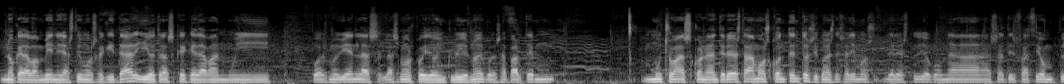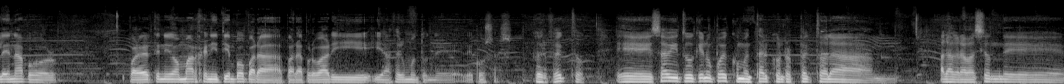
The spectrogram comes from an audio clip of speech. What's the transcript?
no quedaban bien y las tuvimos que quitar, y otras que quedaban muy, pues muy bien las, hemos podido incluir. ¿no? Y por esa parte, mu- mucho más. Con el anterior estábamos contentos y con este salimos del estudio con una satisfacción plena por, por haber tenido margen y tiempo para, para probar y, hacer un montón de, cosas. Perfecto. Eh, ¿tú qué nos puedes comentar con respecto a la, a la grabación de,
